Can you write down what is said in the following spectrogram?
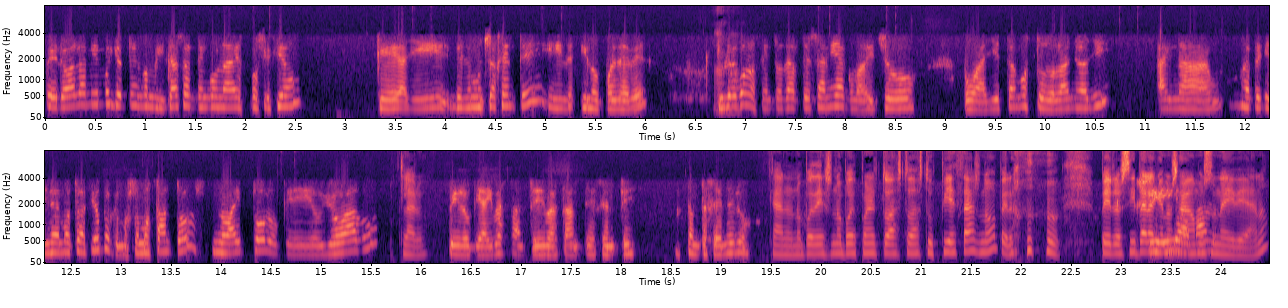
Pero ahora mismo yo tengo en mi casa, tengo una exposición que allí viene mucha gente y, y lo puede ver. Y luego los centros de artesanía, como ha dicho, pues allí estamos todo el año allí. Hay una, una pequeña demostración porque no somos tantos, no hay todo lo que yo hago, claro. pero que hay bastante, bastante gente bastante género. Claro, no puedes, no puedes poner todas, todas tus piezas, ¿no? Pero, pero sí para que nos hagamos una idea, ¿no?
